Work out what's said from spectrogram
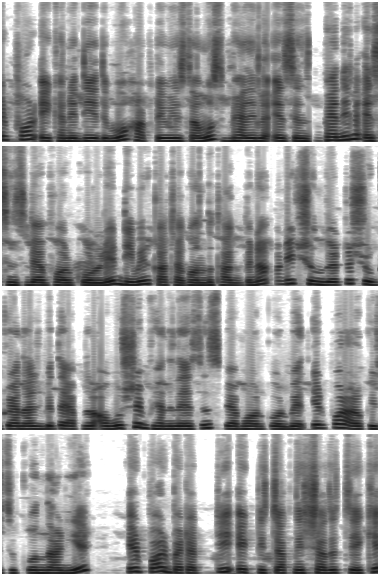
এরপর এখানে দিয়ে দেবো হাফ টেবিল চামচ ভ্যানিলা এসেন্স। ভ্যানিলা এসেন্স ব্যবহার করলে ডিমের কাঁচা গন্ধ থাকবে না। অনেক সুন্দর একটা সুগ্রান আসবে, তাই আপনারা অবশ্যই ভ্যানিলা এসেন্স ব্যবহার করবেন। এরপর আরও কিছুক্ষণ নাড়িয়ে এরপর ব্যাটারটি একটি চাকনির সাহায্যে চেকে,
